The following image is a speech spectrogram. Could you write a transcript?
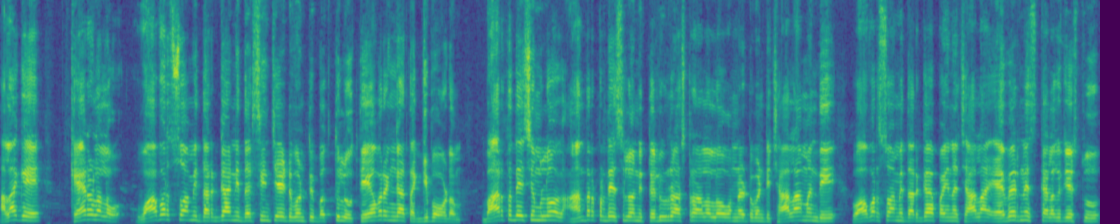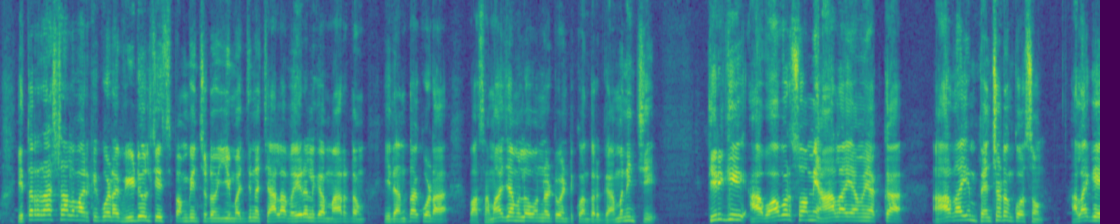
అలాగే కేరళలో వావర్ స్వామి దర్గాని దర్శించేటువంటి భక్తులు తీవ్రంగా తగ్గిపోవడం. భారతదేశంలో ఆంధ్రప్రదేశ్లోని తెలుగు రాష్ట్రాలలో ఉన్నటువంటి చాలామంది వావర్స్వామి దర్గా పైన చాలా అవేర్నెస్ కలుగజేస్తూ ఇతర రాష్ట్రాల వారికి కూడా వీడియోలు చేసి పంపించడం ఈ మధ్యన చాలా వైరల్గా మారడం ఇదంతా కూడా ఆ సమాజంలో ఉన్నటువంటి కొందరు గమనించి తిరిగి ఆ వావర్ స్వామి ఆలయం యొక్క ఆదాయం పెంచడం కోసం అలాగే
